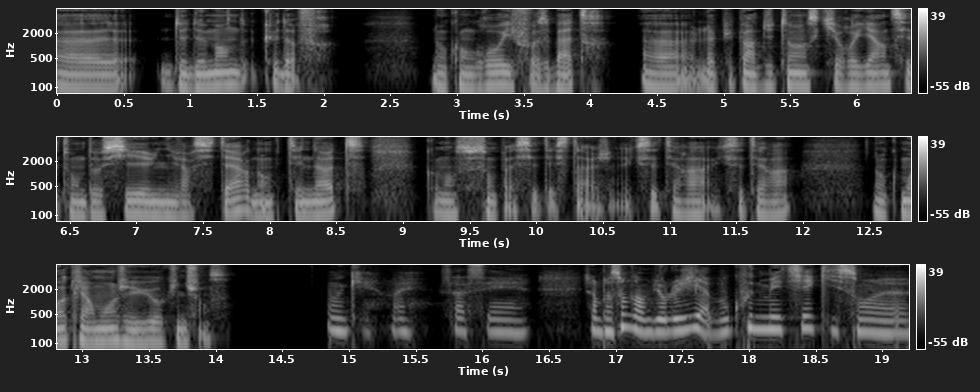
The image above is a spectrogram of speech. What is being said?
euh, de demandes que d'offres. Donc en gros, il faut se battre. Euh, la plupart du temps, ce qu'ils regardent, c'est ton dossier universitaire, donc tes notes, comment se sont passés tes stages, etc., etc. Donc moi, clairement, j'ai eu aucune chance. Ok, ouais, ça c'est. J'ai l'impression qu'en biologie, il y a beaucoup de métiers qui sont euh,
